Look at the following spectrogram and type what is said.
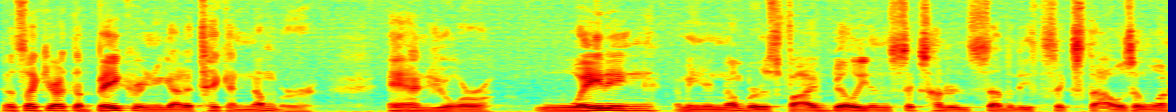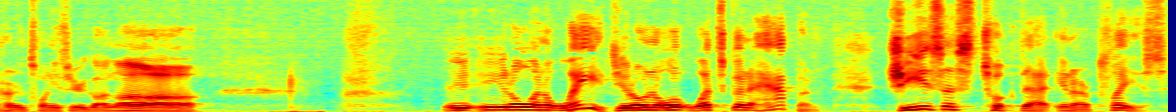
And it's like you're at the bakery and you got to take a number and you're waiting. I mean, your number is 5,676,123. You're going, oh, you don't want to wait. You don't know what's going to happen. Jesus took that in our place.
